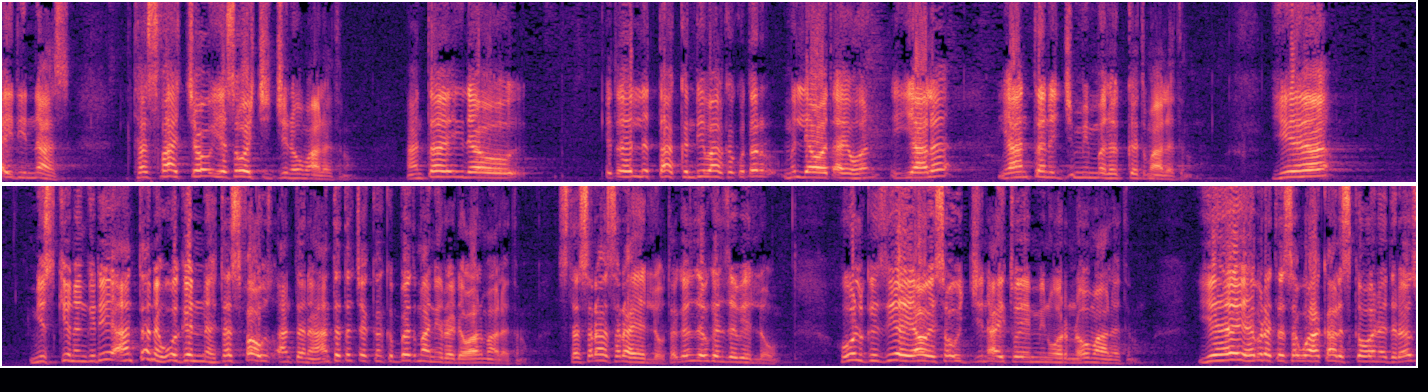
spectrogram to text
أيدي الناس። ተስፋቸው የሰዎች እጅ ነው ማለት ነው። አንተ ቂጥህን ልታክ እንዲህ ባልከ ቁጥር ምን ሊያወጣ ይሆን እያለ የአንተን እጅ የሚመለከት ማለት ነው። ይህ ሚስኪን እንግዲህ አንተ ነህ ወገን ተስፋው አንተ አንተ ተጨከንክበት ማን ይረዳዋል ማለት ነው? ስተስራ ስራ የለው ተገንዘብ ገንዘብ የለውም። ሁልጊዜ ያው የሰው እጅን አይቶ የሚኖር ነው ማለት ነው። ይህ የህብረተሰቡ አካል እስከሆነ ድረስ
